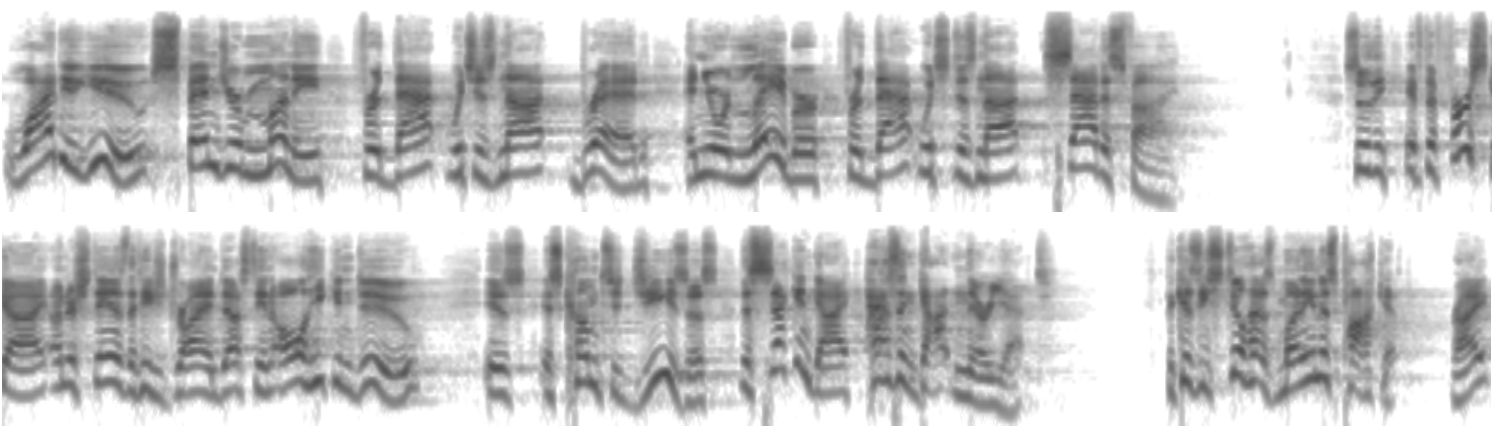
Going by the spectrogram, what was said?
Why do you spend your money for that which is not bread, and your labor for that which does not satisfy? So, the, if the first guy understands that he's dry and dusty and all he can do is, is come to Jesus, the second guy hasn't gotten there yet because he still has money in his pocket, right?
